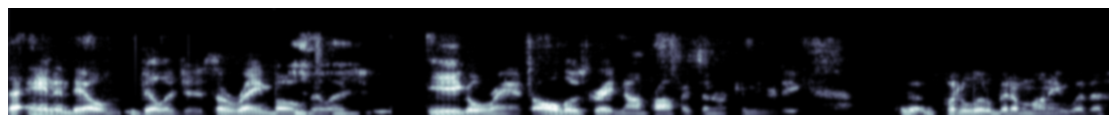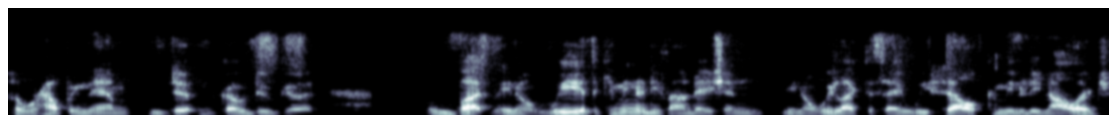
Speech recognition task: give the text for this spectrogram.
the Annandale villages, the Rainbow mm-hmm. Village, Eagle Ranch, all those great nonprofits in our community uh, put a little bit of money with us. So we're helping them do, go do good. But, you know, we at the Community Foundation, you know, we like to say we sell community knowledge.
